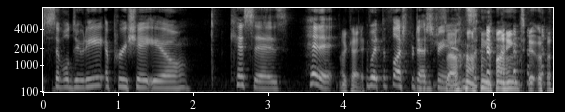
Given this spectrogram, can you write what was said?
civil duty. Appreciate you. Kisses. Hit it Okay. with the flush So. I'm going to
